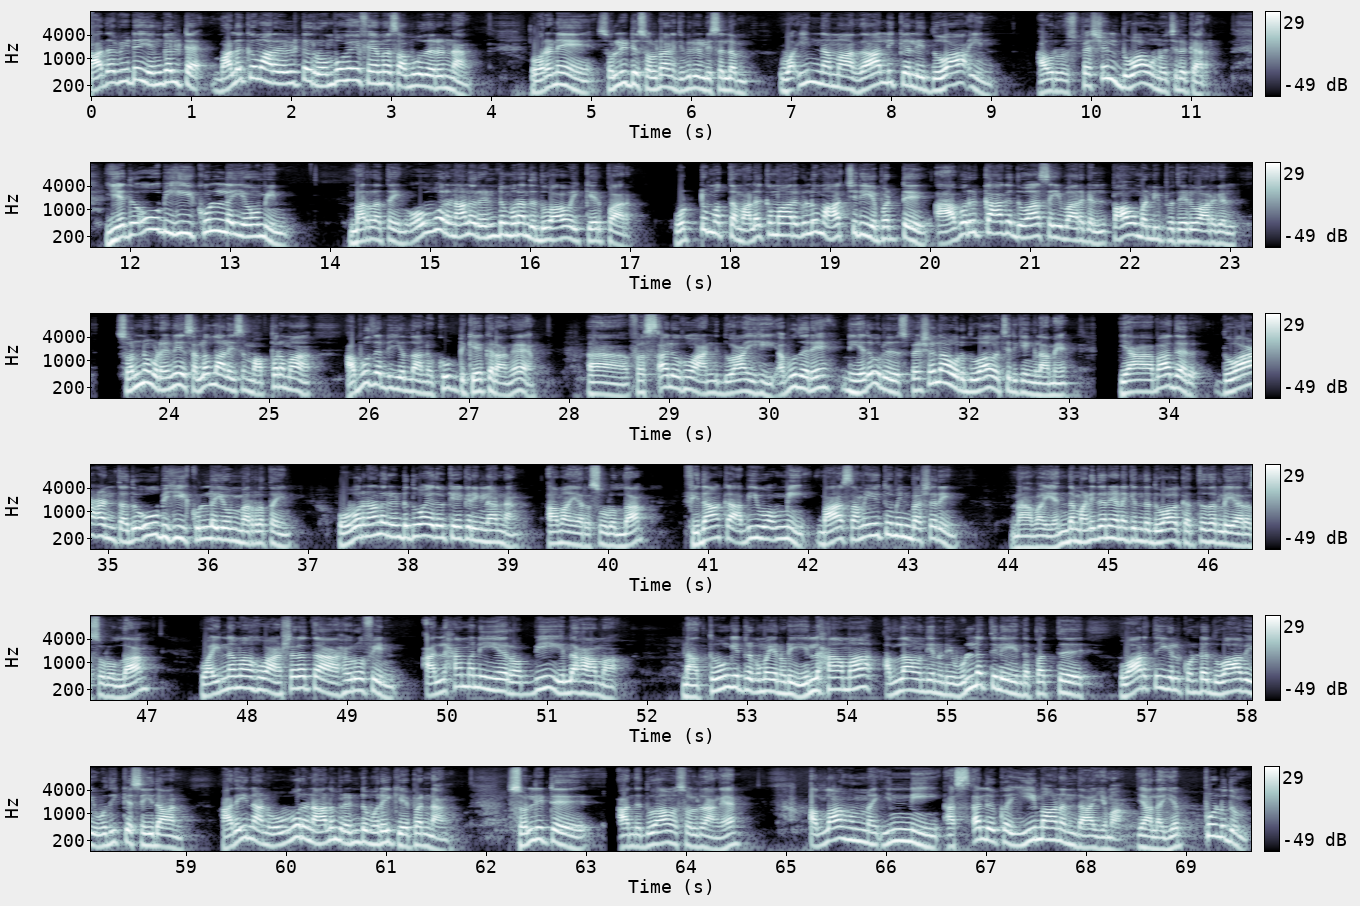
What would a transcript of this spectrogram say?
அதை விட எங்கள்கிட்ட மலக்குமார்கள்ட்ட ரொம்பவே ஃபேமஸ் அபூதருன்னாங்க. உடனே சொல்லிட்டு சொல்கிறாங்க ஜிப்ரி அலி செல்லம் வ இன்னமா தாலிக்கலி துவா இன் அவர் ஒரு ஸ்பெஷல் துவா ஒன்று வச்சுருக்கார். எதோ பிஹி குல்ல யோமின். மர்ரத்தைன். ஒவ்வொரு நாளும் ரெண்டு முறை அந்த துவாவை கேட்பார். ஒட்டுமொத்த மலக்குமார்களும் ஆச்சரியப்பட்டு அவருக்காக துவா செய்வார்கள். பாவ மன்னிப்பு தேடுவார்கள். சொன்ன உடனே சல்லல்லாலேசம் அப்புறமா அப்புறமா அபுதடியல்லான்னு கூப்பிட்டு கேட்குறாங்க. ஃபஸ்ட் அலுஹோ அன் துவாயிஹி அபுதரே நீ ஏதோ ஒரு ஸ்பெஷலாக ஒரு துவா வச்சுருக்கீங்களாமே. யா அபாதர் துவா அண்ட் தது ஊபிஹி குல்லையும் மர்ரத்தைன். ஒவ்வொரு நாளும் ரெண்டு துவா ஏதோ கேட்குறீங்களான்னாங்க. ஆமாம் யார் சூழல்லா ஃபிதாக்க அபி ஒம்மி மா சமயத்து மின் பஷரின். நான் எந்த மனிதனும் எனக்கு இந்த துவா கத்துதரல யார் ரசூலுல்லா வைன்னமாகுவ அஷரத்த அஹருஃபின் அல்ஹமனிய ரொப்பி இல்ஹாமா. நான் தூங்கிட்டு இருக்கும்போது என்னுடைய இல்ஹாமா அல்லாஹ் வந்து என்னுடைய உள்ளத்திலே இந்த பத்து வார்த்தைகள் கொண்ட துவாவை உதிக்க செய்தான். அதை நான் ஒவ்வொரு நாளும் ரெண்டு முறை கேட்பேன் நான் சொல்லிட்டு அந்த துவாவை சொல்கிறாங்க அல்லாஹும்ம இன்னி அஸ்அலுக்க ஈமானன் தாயுமா. யால எப்பொழுதும்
